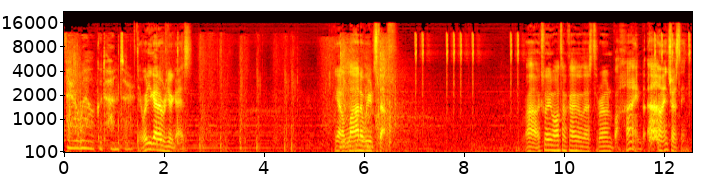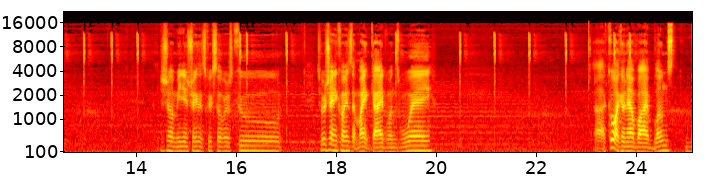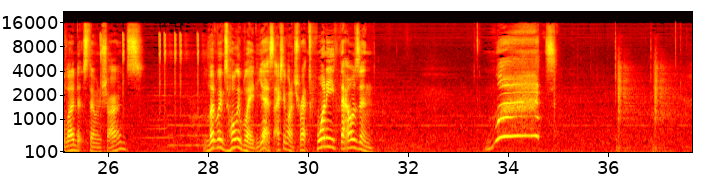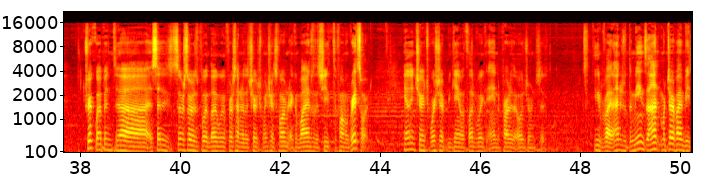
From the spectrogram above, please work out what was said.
Farewell, good hunter. Okay, what do you got over here, guys? You got a lot of weird stuff. Wow, exploding all-time cargo that's thrown behind. Oh, interesting. Additional medium strength is cool. Super shiny coins that might guide one's way. Uh, cool, I can now buy blown bloodstone shards. Ludwig's Holy Blade. Yes, I actually want to try 20,000. What? Trick weapon. Uh, said silver sword is deployed Ludwig first under the church. When transformed, it combines with a sheath to form a great sword. Healing church worship began with Ludwig and a part of the old German. Can provide hundreds of the means to hunt more terrifying beasts.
